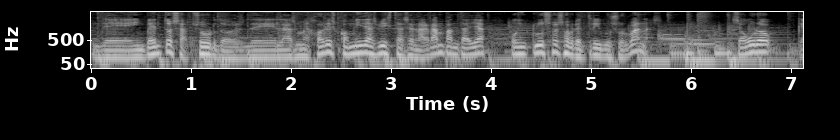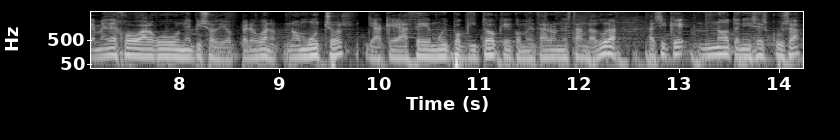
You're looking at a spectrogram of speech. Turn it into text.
de inventos absurdos, de las mejores comidas vistas en la gran pantalla o incluso sobre tribus urbanas. Seguro que me dejo algún episodio, pero bueno, no muchos, ya que hace muy poquito que comenzaron esta andadura, así que no tenéis excusa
